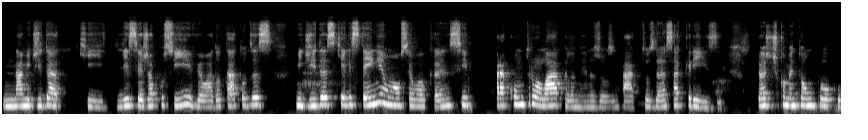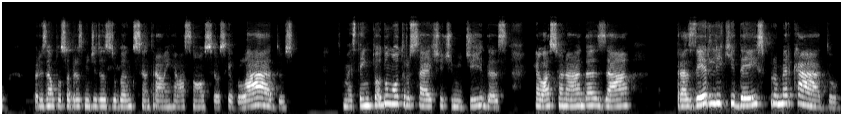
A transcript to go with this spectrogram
na medida que lhe seja possível, adotar todas as medidas que eles tenham ao seu alcance para controlar, pelo menos, os impactos dessa crise. Então, a gente comentou um pouco, por exemplo, sobre as medidas do Banco Central em relação aos seus regulados, mas tem todo um outro set de medidas relacionadas a trazer liquidez para o mercado,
